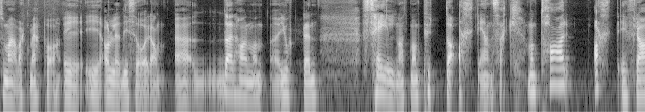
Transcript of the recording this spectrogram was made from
som jeg har vært med på i, i alle disse årene, eh, der har man eh, gjort den feilen at man putter alt i en sekk. Man tar alt ifra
